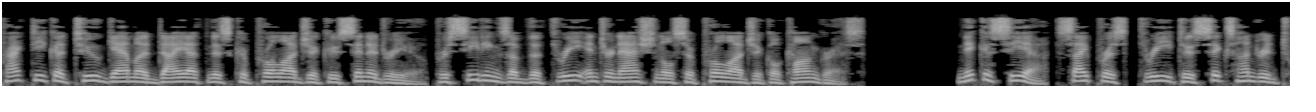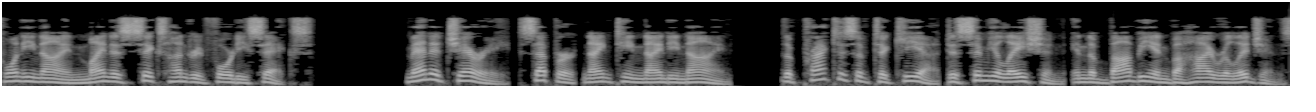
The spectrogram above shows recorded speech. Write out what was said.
practica tu gamma diethnis coprologicus synedriu Proceedings of the Three International Cypriological Congress. Nicosia, Cyprus, 3–629–646. Manuchehri, Sepehr 1999. The Practice of Taqiyya dissimulation in the Babi and Bahá'í Religions.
